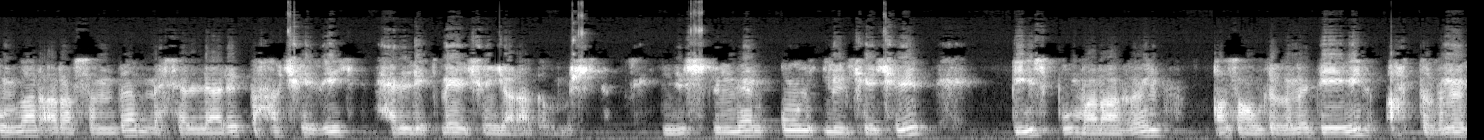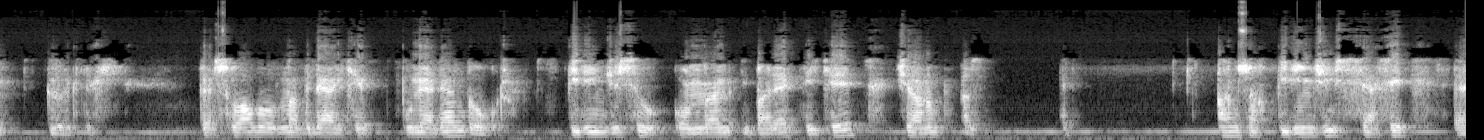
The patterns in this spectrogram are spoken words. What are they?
bunlar arasında məsələləri daha çevik həll etmək üçün yaradılmışdı. Üstündən 10 il keçib biz bu marağın azaldığını deyil, artdığını görürük. Və sual oluna bilər ki, bu nədən doğur? Birincisi ondan ibarətdir ki, Cənub ancaq birinci hissəsi e,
